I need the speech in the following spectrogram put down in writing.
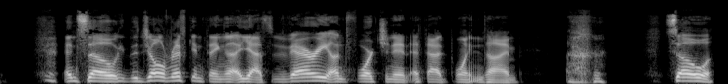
and so the Joel Rifkin thing, uh, yes, very unfortunate at that point in time. so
